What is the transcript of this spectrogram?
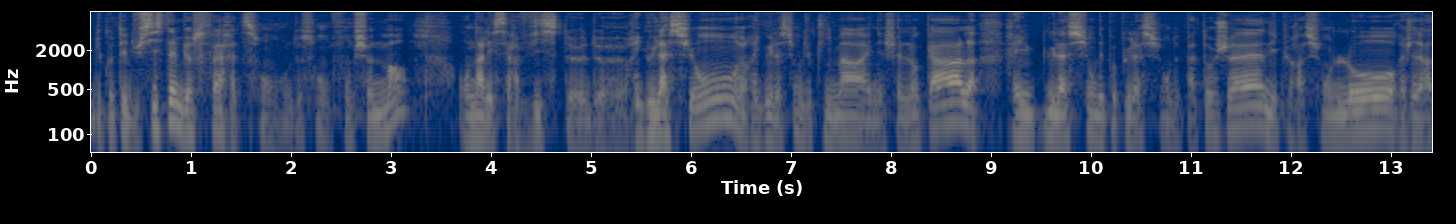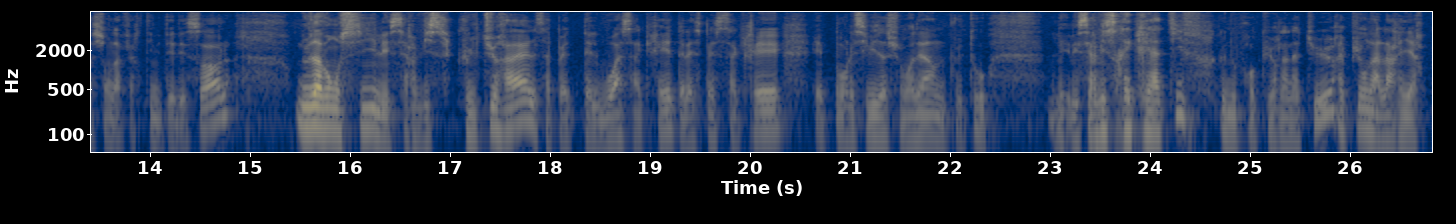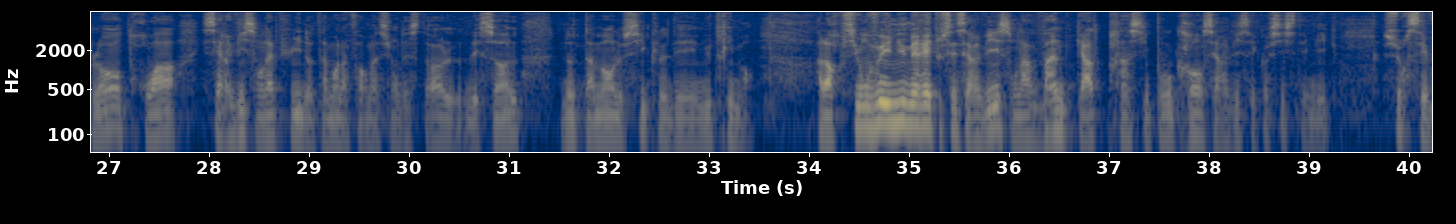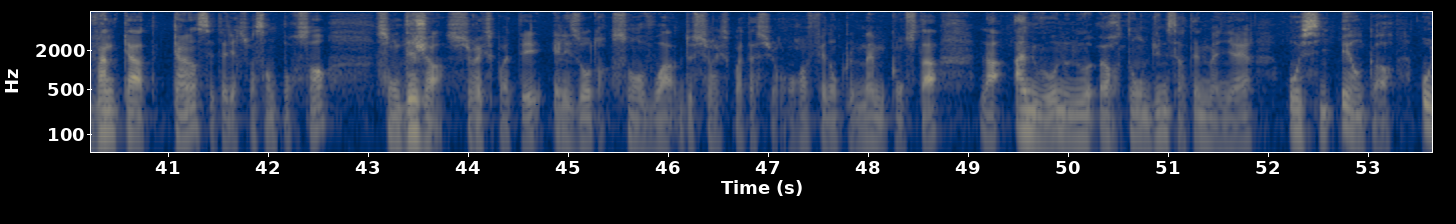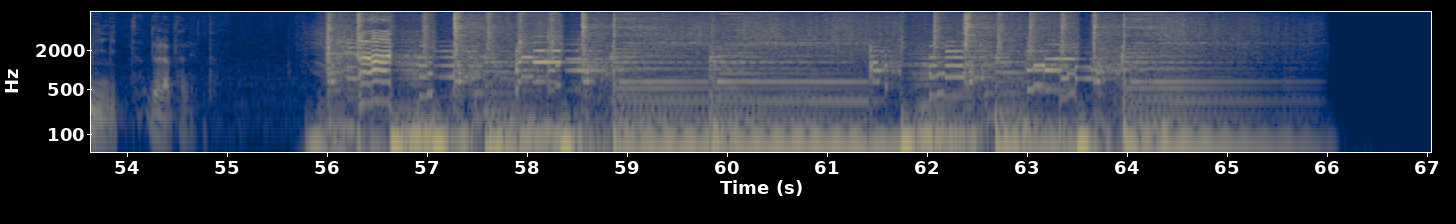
du côté du système biosphère et de son, fonctionnement. On a les services de, régulation, euh, régulation du climat à une échelle locale, régulation des populations de pathogènes, épuration de l'eau, régénération de la fertilité des sols. Nous avons aussi les services culturels, ça peut être tel bois sacré, telle espèce sacrée, et pour les civilisations modernes, plutôt les, services récréatifs que nous procure la nature. Et puis on a l'arrière-plan, trois services en appui, notamment la formation des sols, des sols, notamment le cycle des nutriments. Alors si on veut énumérer tous ces services, on a 24 principaux grands services écosystémiques. Sur ces 24, 15, c'est-à-dire 60%, sont déjà surexploités et les autres sont en voie de surexploitation. On refait donc le même constat. Là, à nouveau, nous nous heurtons d'une certaine manière aussi et encore aux limites de la planète.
